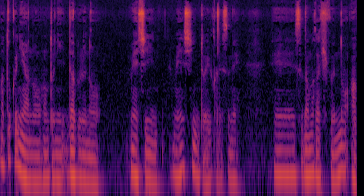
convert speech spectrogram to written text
まあ、特にあの本当にダブルの名シーン名シーンというかですねえ菅、田将暉くんのアッ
